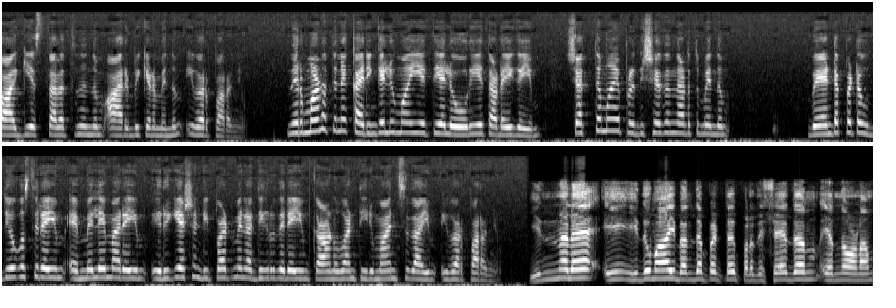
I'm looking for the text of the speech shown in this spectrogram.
പാകിയ സ്ഥലത്തു നിന്നും ആരംഭിക്കണമെന്നും ഇവർ പറഞ്ഞു. നിർമ്മാണത്തിന് കരിങ്കല്ലുമായി എത്തിയ ലോറിയെ തടയുകയും ശക്തമായ പ്രതിഷേധം നടത്തുമെന്നും വേണ്ടപ്പെട്ട ഉദ്യോഗസ്ഥരെയും എം എൽ എമാരെയും ഇറിഗേഷൻ ഡിപ്പാർട്ട്മെന്റ് അധികൃതരെയും കാണുവാൻ തീരുമാനിച്ചതായും ഇവർ പറഞ്ഞു. ഇന്നലെ ഈ ഇതുമായി ബന്ധപ്പെട്ട് പ്രതിഷേധം എന്നോണം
